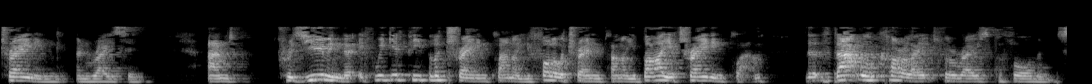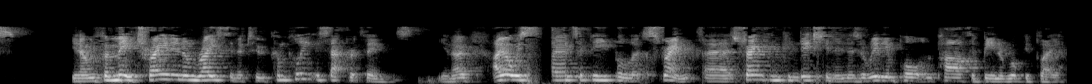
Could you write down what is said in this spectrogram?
training and racing. And presuming that if we give people a training plan or you follow a training plan or you buy a training plan, that that will correlate to a race performance. You know, and for me, training and racing are two completely separate things. You know, I always say to people that strength, uh, strength and conditioning is a really important part of being a rugby player.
